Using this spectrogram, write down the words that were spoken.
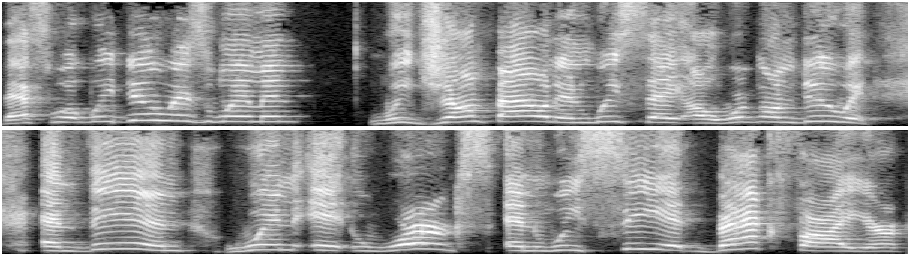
that's what we do as women we jump out and we say, Oh, we're going to do it. And then when it works and we see it backfire,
